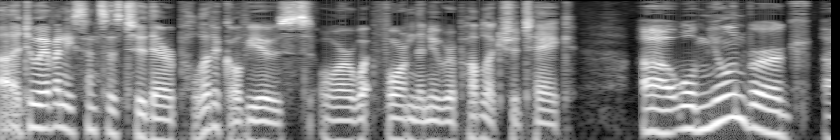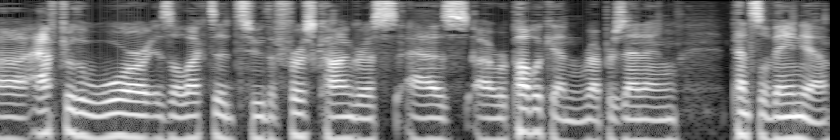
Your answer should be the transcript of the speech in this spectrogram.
Uh, do we have any sense as to their political views or what form the new republic should take? Uh, well, Muhlenberg, uh, after the war, is elected to the first Congress as a Republican representing Pennsylvania,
